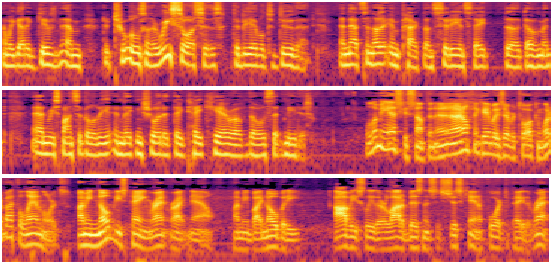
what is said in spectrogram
and we got to give them the tools and the resources to be able to do that. And that's another impact on city and state uh, government and responsibility in making sure that they take care of those that need it. Well, let me ask you something, and I don't think anybody's ever talking. What about the landlords? I mean, nobody's paying rent right now. I mean, by nobody, obviously, there are a lot of businesses just can't afford to pay the rent.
